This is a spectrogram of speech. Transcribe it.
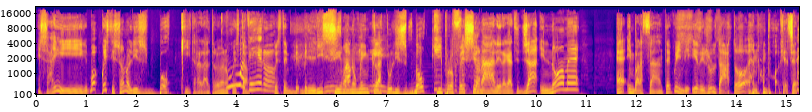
e sai, boh, questi sono gli sbocchi, tra l'altro, avevano Uh, questa questa be- bellissima Gli sbocchi- nomenclatura, gli sbocchi professionali, professionali. ragazzi. Già il nome è imbarazzante, quindi il risultato eh, non può che cioè,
